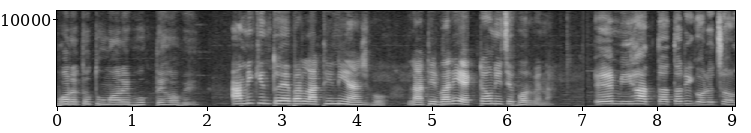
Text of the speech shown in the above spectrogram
পরে তো তোমারে ভুগতে হবে। আমি কিন্তু এবার লাঠি নিয়ে আসব। লাঠির বাড়ি একটাও নিচে পড়বে না। এ মিহাত তাড়াতাড়ি গড়ে চল।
